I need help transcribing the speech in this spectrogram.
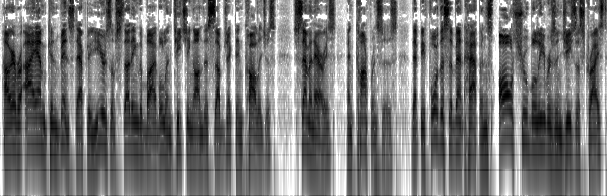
However, I am convinced after years of studying the Bible and teaching on this subject in colleges, seminaries, and conferences that before this event happens, all true believers in Jesus Christ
